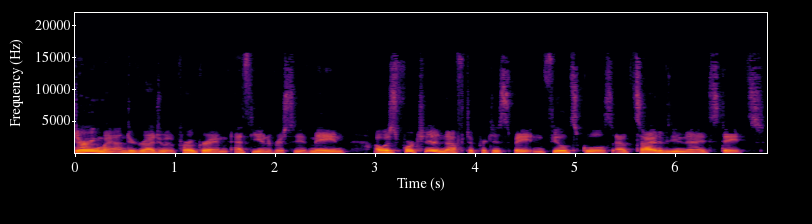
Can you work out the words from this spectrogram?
During my undergraduate program at the University of Maine, I was fortunate enough to participate in field schools outside of the United States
